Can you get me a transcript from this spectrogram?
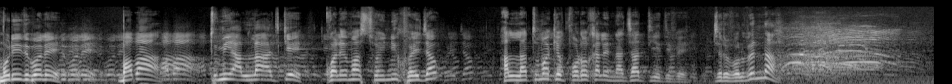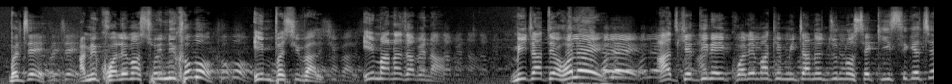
মরিদ বলে বাবা তুমি আল্লাহ আজকে কলেমাস সৈনিক হয়ে যাও। আল্লাহ তোমাকে পরকালে নাজাত দিয়ে দিবে। যেটা বলবেন না? বলছে, আমি কলেমা সৈনিক হব? ইম্পসিবল ই মানা যাবে না। মিটাতে হলে আজকের দিনে এই কলেমাকে মিটানোর জন্য সে কি শিখেছে?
